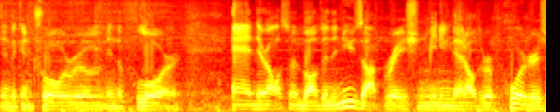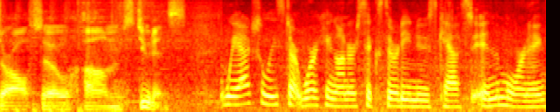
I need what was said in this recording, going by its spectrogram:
in the control room, in the floor, and they're also involved in the news operation, meaning that all the reporters are also um, students. We actually start working on our 6.30 newscast in the morning.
